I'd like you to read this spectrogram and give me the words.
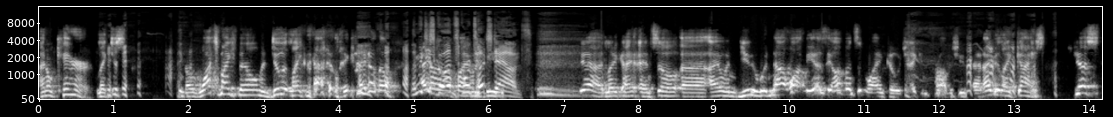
I don't care. Like just you know, watch my film and do it like that. Like I don't know. Let me just go out and score touchdowns. Be, yeah, like I and so uh, I would you would not want me as the offensive line coach. I can promise you that. I'd be like, guys, just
